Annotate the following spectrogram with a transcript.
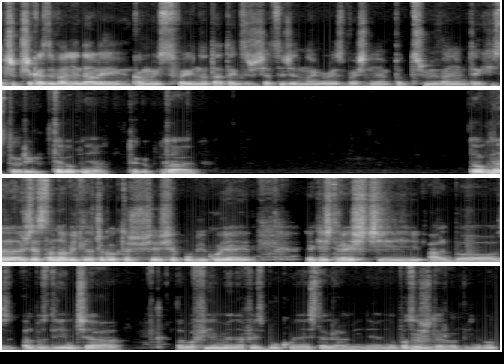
I czy przekazywanie dalej komuś swoich notatek z życia codziennego jest właśnie podtrzymywaniem tej historii Tego pnia. tego pnia? Tak. To w ogóle należy się zastanowić, dlaczego ktoś się, się publikuje jakieś treści albo, albo zdjęcia, albo filmy na Facebooku, na Instagramie, nie? No po co się to Mhm. robi? No bo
